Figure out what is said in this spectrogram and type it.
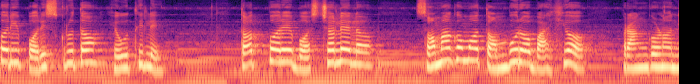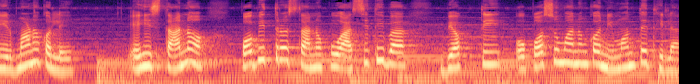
କରି ପରିଷ୍କୃତ ହେଉଥିଲେ ତତ୍ପରେ ବତ୍ସଲେଲ ସମାଗମ ତମ୍ବୁର ବାହ୍ୟ ପ୍ରାଙ୍ଗଣ ନିର୍ମାଣ କଲେ। ଏହି ସ୍ଥାନ ପବିତ୍ର ସ୍ଥାନକୁ ଆସିଥିବା ବ୍ୟକ୍ତି ଓ ପଶୁମାନଙ୍କ ନିମନ୍ତେ ଥିଲା।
